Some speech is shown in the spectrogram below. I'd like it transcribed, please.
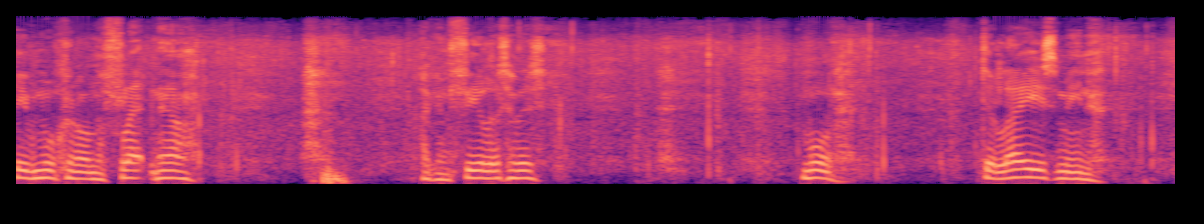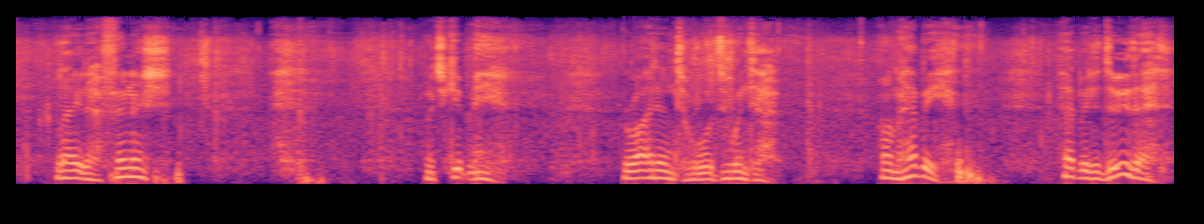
even walking on the flat now, I can feel it a bit. More delays mean later finish, which get me right in towards winter. I'm happy, happy to do that,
